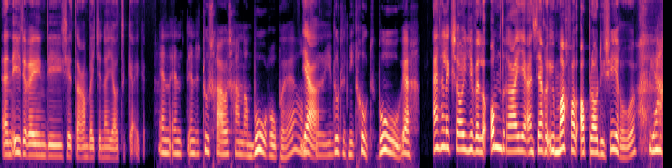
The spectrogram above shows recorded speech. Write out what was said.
En iedereen die zit daar een beetje naar jou te kijken. En, en, en de toeschouwers gaan dan boe roepen, hè? Want Ja. eh, je doet het niet goed. Boe, weg. Eigenlijk zou je je willen omdraaien en zeggen: U mag wat applaudisseren hoor. Ja,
